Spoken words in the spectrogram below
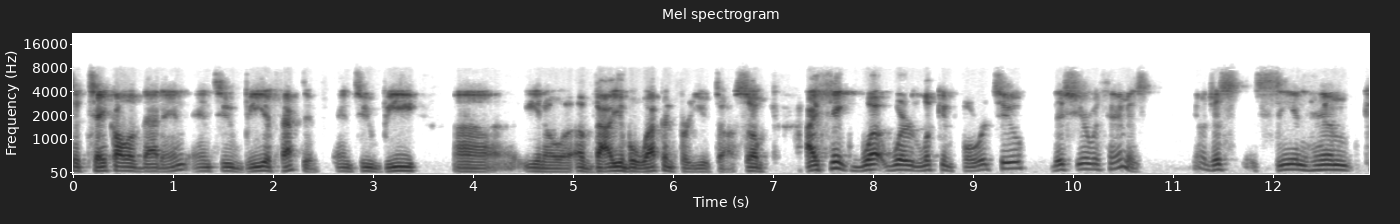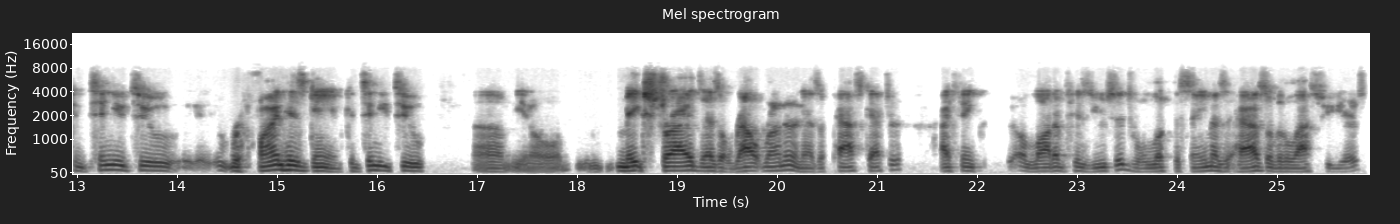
to take all of that in and to be effective and to be uh, you know a valuable weapon for Utah. So I think what we're looking forward to this year with him is you know just seeing him continue to refine his game continue to um, you know make strides as a route runner and as a pass catcher i think a lot of his usage will look the same as it has over the last few years.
